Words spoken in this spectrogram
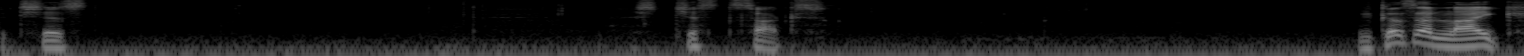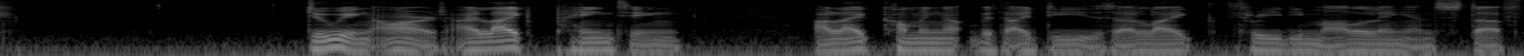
It just it just sucks. Because I like doing art. I like painting. I like coming up with ideas. I like 3D modeling and stuff.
